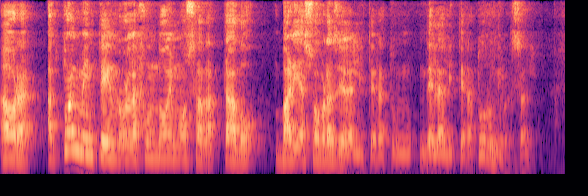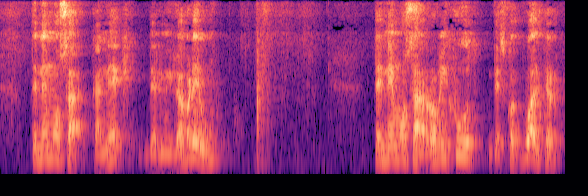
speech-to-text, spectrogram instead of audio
Ahora, actualmente en Rola Fondo hemos adaptado varias obras de la literatura, universal. Tenemos a Canek de Hermilo Abreu, tenemos a Robin Hood de Scott Walter,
